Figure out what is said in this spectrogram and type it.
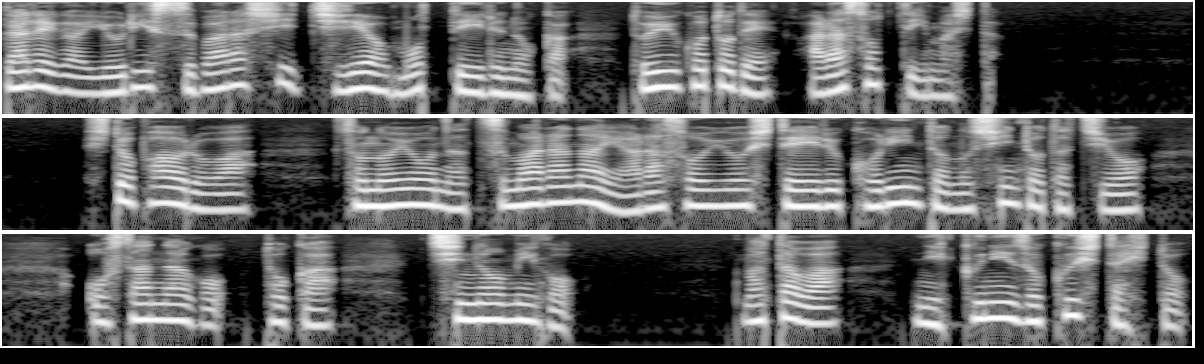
誰がより素晴らしい知恵を持っているのかということで争っていました。使徒パウロはそのようなつまらない争いをしているコリントの信徒たちを幼子とか血のみ子、または肉に属した人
